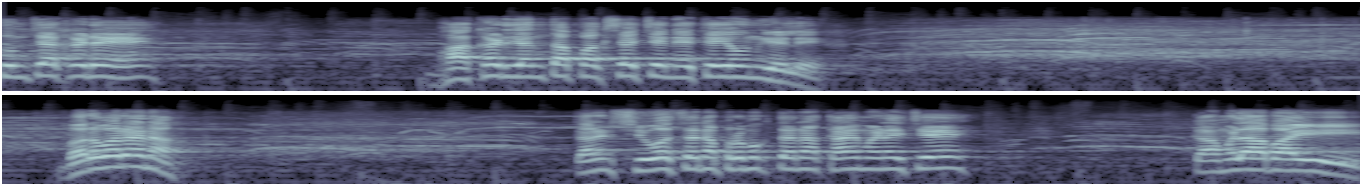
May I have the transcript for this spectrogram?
तुमच्याकडे भाकड जनता पक्षाचे नेते येऊन गेले. बरोबर आहे ना? कारण शिवसेना प्रमुख त्यांना काय म्हणायचे? कमळाबाई.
